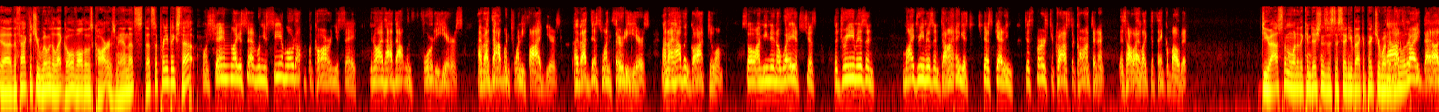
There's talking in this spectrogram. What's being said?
uh, the fact that you're willing to let go of all those cars, man, that's that's a pretty big step. Well, Shane, like I said, when you see him load up a car and you say, you know, I've had that one 40 years, I've had that one 25 years, I've had this one 30 years, and I haven't got to them. So, I mean, in a way, it's just the dream isn't, my dream isn't dying, it's just getting dispersed across the continent, is how I like to think about it. Do you ask them one of the conditions is to send you back a picture when they're done with it? That's right. Uh,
